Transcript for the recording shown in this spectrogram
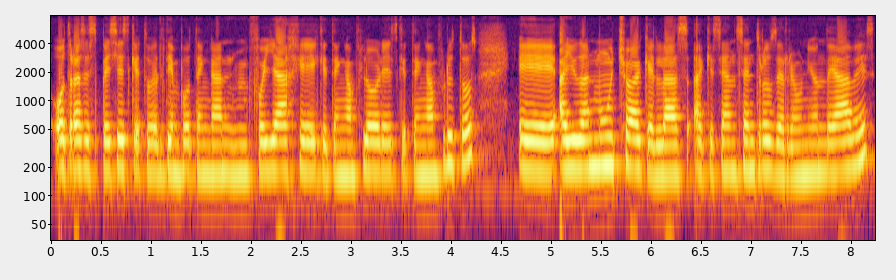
otras especies que todo el tiempo tengan follaje, que tengan tengan flores, que tengan frutos, eh, ayudan mucho a que, las, a que sean centros de reunión de aves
